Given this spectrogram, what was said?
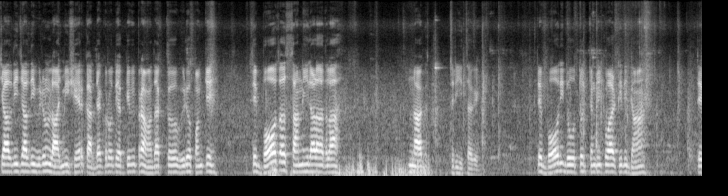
ਚਲਦੀ ਚਲਦੀ ਵੀਡੀਓ ਨੂੰ ਲਾਜ਼ਮੀ ਸ਼ੇਅਰ ਕਰ ਦਿਆ ਕਰੋ ਤੇ ਅੱਗੇ ਵੀ ਭਰਾਵਾਂ ਤੱਕ ਵੀਡੀਓ ਪਹੁੰਚੇ। ਤੇ ਬਹੁਤ ਆਸਾਨੀ ਨਾਲ ਅਤਲਾ ਨਾਗ ਖਰੀਦ ਸਕੇ। ਤੇ ਬਹੁਤ ਹੀ ਦੋਸਤੋ, ਚੰਗੀ ਕੁਆਲਿਟੀ ਦੀ ਗਾਂ ਤੇ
